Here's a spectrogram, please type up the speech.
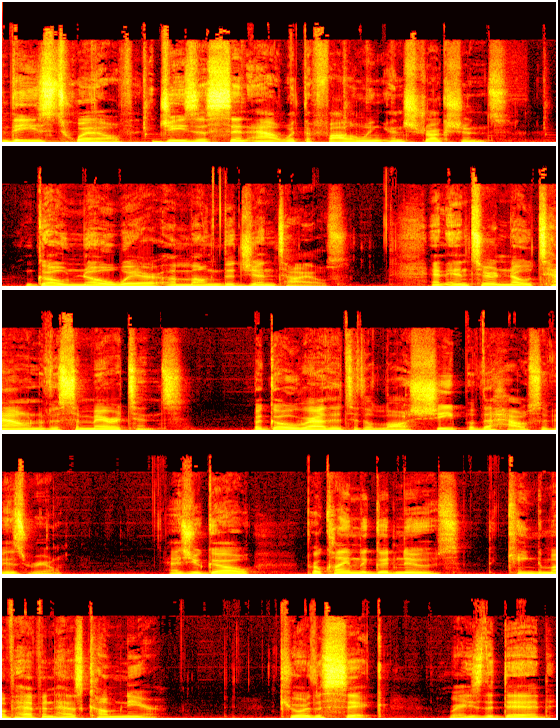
These twelve Jesus sent out with the following instructions Go nowhere among the Gentiles, and enter no town of the Samaritans, but go rather to the lost sheep of the house of Israel. As you go, proclaim the good news the kingdom of heaven has come near. Cure the sick, raise the dead,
